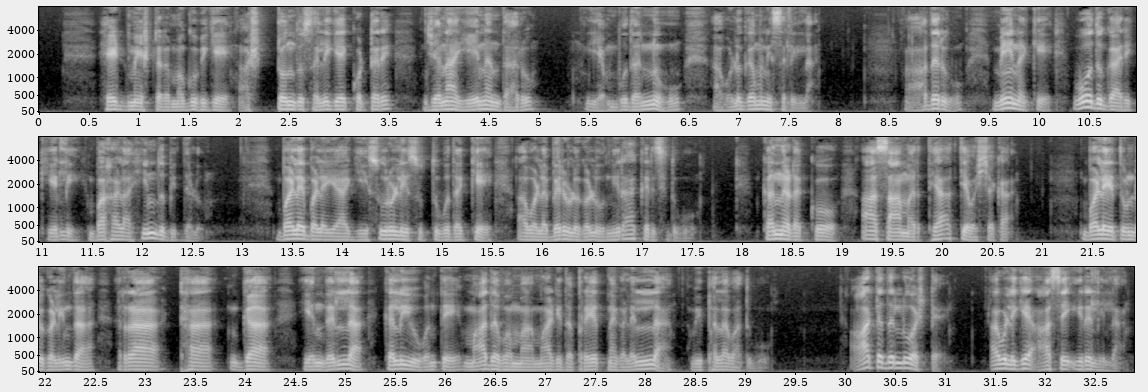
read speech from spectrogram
ಹೆಡ್ ಮೇಸ್ಟರ ಮಗುವಿಗೆ ಅಷ್ಟೊಂದು ಸಲಿಗೆ ಕೊಟ್ಟರೆ ಜನ ಏನಂದಾರು ಎಂಬುದನ್ನು ಅವಳು ಗಮನಿಸಲಿಲ್ಲ. ಆದರೂ ಮೇನಕೆ ಓದುಗಾರಿಕೆಯಲ್ಲಿ ಬಹಳ ಹಿಂದು ಬಿದ್ದಳು. ಬಳೆ ಬಳೆಯಾಗಿ ಸುರುಳಿ ಸುತ್ತುವುದಕ್ಕೆ ಅವಳ ಬೆರಳುಗಳು ನಿರಾಕರಿಸಿದುವು. ಕನ್ನಡಕ್ಕೋ ಆ ಸಾಮರ್ಥ್ಯ ಅತ್ಯವಶ್ಯಕ. ಬಳೆ ತುಂಡುಗಳಿಂದ ರ, ಠ, ಗ ಎಂದೆಲ್ಲ ಕಲಿಯುವಂತೆ ಮಾಧವಮ್ಮ ಮಾಡಿದ ಪ್ರಯತ್ನಗಳೆಲ್ಲ ವಿಫಲವಾದುವು. ಆಟದಲ್ಲೂ ಅಷ್ಟೆ, ಅವಳಿಗೆ ಆಸೆ ಇರಲಿಲ್ಲ.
